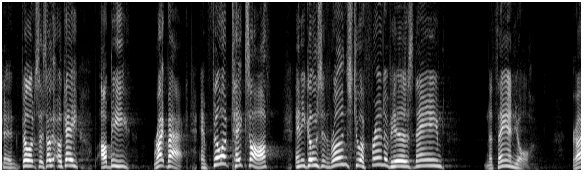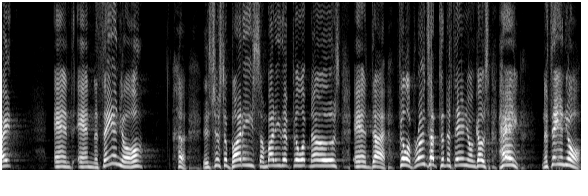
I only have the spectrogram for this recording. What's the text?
And Philip says, Okay, I'll be right back. And Philip takes off and he goes and runs to a friend of his named Nathaniel, right? And and Nathaniel is just a buddy, somebody that Philip knows. And uh, Philip runs up to Nathaniel and goes, Hey, Nathaniel,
